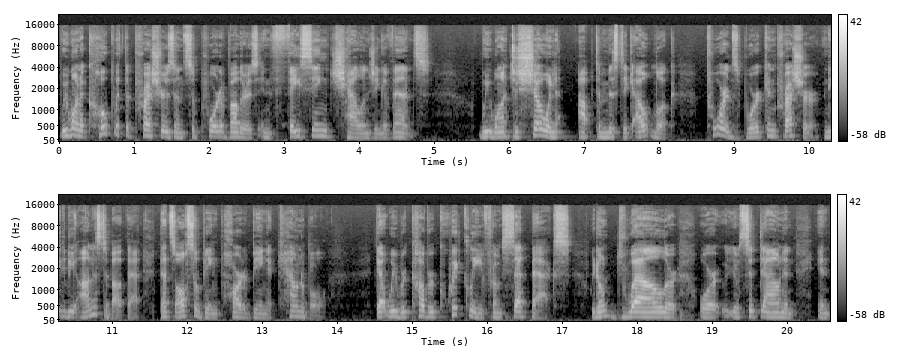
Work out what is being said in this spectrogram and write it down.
We want to cope with the pressures and support of others in facing challenging events. We want to show an optimistic outlook towards work and pressure. We need to be honest about that. That's also being part of being accountable. That we recover quickly from setbacks. We don't dwell or or you know sit down and and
